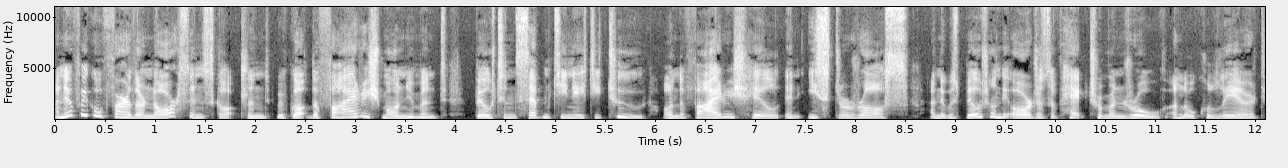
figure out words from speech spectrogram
And if we go further north in Scotland, we've got the Fyrish Monument, built in 1782 on the Fyrish Hill in Easter Ross, and it was built on the orders of Hector Munro, a local laird.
